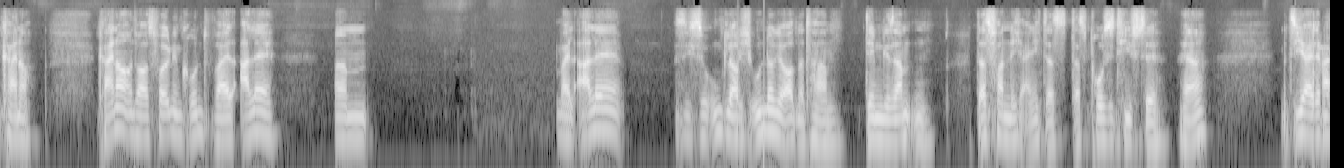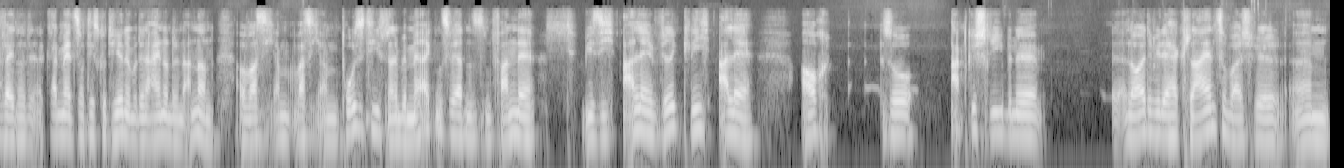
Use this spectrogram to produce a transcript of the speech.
Keiner. Keiner und aus folgendem Grund, weil alle, ähm, weil alle sich so unglaublich untergeordnet haben, dem Gesamten. Das fand ich eigentlich das, das Positivste, ja. Mit Sicherheit man vielleicht noch, kann man jetzt noch diskutieren über den einen oder den anderen. Aber was ich am, was ich am positivsten, am bemerkenswertesten fand, wie sich alle, wirklich alle, auch so abgeschriebene äh, Leute wie der Herr Klein zum Beispiel, ähm,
